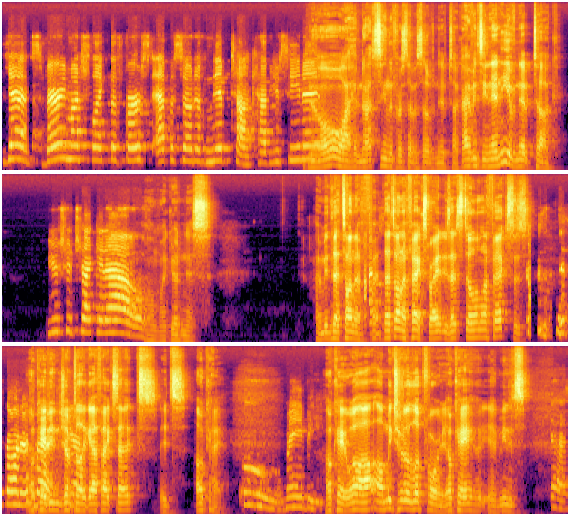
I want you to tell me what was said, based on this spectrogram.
yes, very much like the first episode of Nip Tuck. Have you seen it? no, I have not seen the first episode of Nip Tuck. I haven't seen any of Nip Tuck. You should check it out. Oh my goodness. I mean, that's on F- that's on FX, right? Is that still on FX? Is, It's on FX. okay, didn't jump to like FXX. It's okay. Ooh, maybe. Okay, well, I'll, I'll make sure to look for it. Okay, I mean, it's Yes.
